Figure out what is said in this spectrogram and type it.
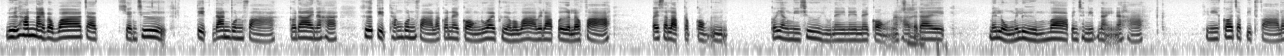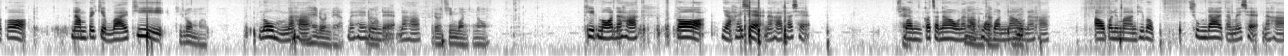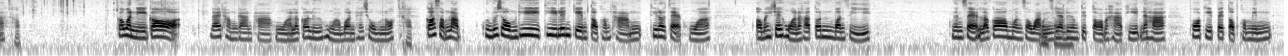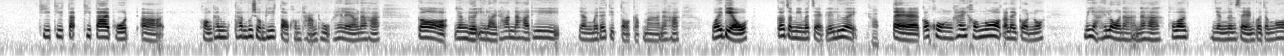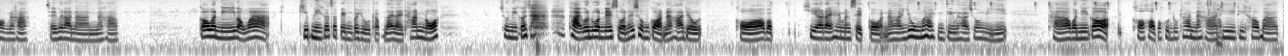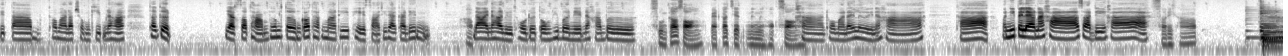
หรือท่านไหนแบบว่าจะเขียนชื่อติดด้านบนฝาก็ได้นะคะ คือติดทั้งบนฝาแล้วก็ในกล่องด้วยเผื่อแบบว่าเวลาเปิดแล้วฝาไปสลับกับกล่องอื่น ก็ยังมีชื่ออยู่ในในในกล่องนะคะใช่ครับจะได้ไม่หลงไม่ลืมว่าเป็นชนิดไหนนะคะ ทีนี้ก็จะปิดฝาแล้วก็นำไปเก็บไว้ที่ที่ร่มครับร่มนะคะ ไม่ให้โดนแดดไม่ให้โดนแดดนะคะ เดี๋ยวชิ้นบอลจะเน่า พีทมอสนะคะ ก็อย่าให้แฉะนะคะ ถ้าแฉะแฉะ บอลก็จะเน่านะคะ เน่าเหมือนกันหัวบอลเน่านะคะ เอาปริมาณที่แบบชุ่มได้แต่ไม่แฉะนะคะครับ ก็วันนี้ก็ได้ทำการผ่าหัวแล้วก็รื้อหัวบอลให้ชมเนาะ ครับ ก็สำหรับคุณผู้ชมที่ที่เล่นเกมตอบคำถามที่เราแจกหัว เออไม่ใช่หัวนะคะ ต้นบอลสี เงินแสนแล้วก็มนต์สวรรมนค์ต์สวรรค์อย่าลืมติดต่อมาหาพีทนะคะ เพราะว่าพีทไปตอบคอมเมนต์ ที่ที่ใต้ที่ใต้โพสต์อาของท่านท่านผู้ชมที่ตอบคำถามถูกให้แล้วนะคะ ก็ยังเหลืออีกหลายท่านนะคะ ที่ยังไม่ได้ติดต่อกลับมานะคะ ไว้เดี๋ยวก็จะมีมาแจกเรื่อยๆครับแต่ก็คงให้เขางอกอะไรก่อนเนาะไม่อยากให้รอนานนะคะ เพราะว่าอย่างเงินแสนกว่าจะงอกนะคะ ใช้เวลานานนะคะ ก็วันนี้หวังว่าคลิปนี้ก็จะเป็นประโยชน์กับหลาย ๆ ท่านเนาะช่วงนี้ก็จะถ่ายวน ๆ ในสวนให้ชมก่อนนะคะ เดี๋ยว ขอแบบเคลียร์อะไรให้มันเสร็จก่อนนะคะ ยุ่งมากจริง ๆนะคะ ช่วงนี้ค่ะ วันนี้ก็ขอขอบพระคุณทุกท่านนะคะครับที่ที่เข้ามาติดตามเข้ามารับชมคลิปนะคะ ถ้าเกิดอยากสอบถามเพิ่มเติมก็ทักมาที่เพจสาธิดาการ์เด้นครับได้นะคะ หรือโทรโดยตรงที่เบอร์เน็ตนะคะ เบอร์ 092 897 1162ครับค่ะ โทรมาได้เลยนะคะ ค่ะ วันนี้ไปแล้วนะคะ สวัสดีค่ะ สวัสดีครับ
